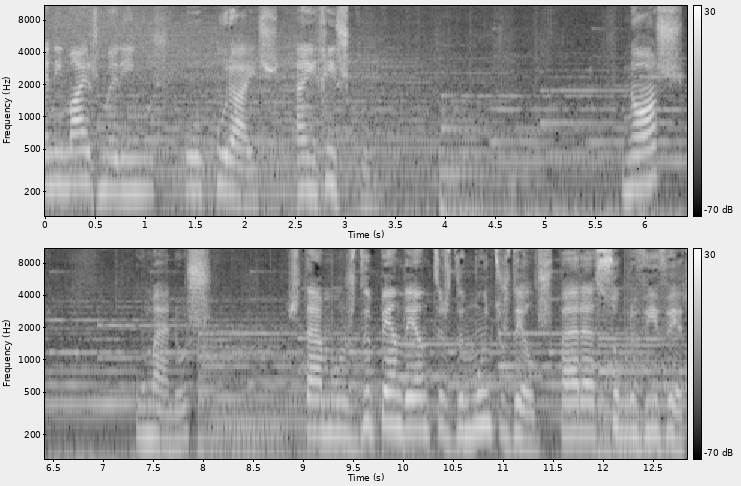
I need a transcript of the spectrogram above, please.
animais marinhos ou corais em risco. Nós, humanos, estamos dependentes de muitos deles para sobreviver.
